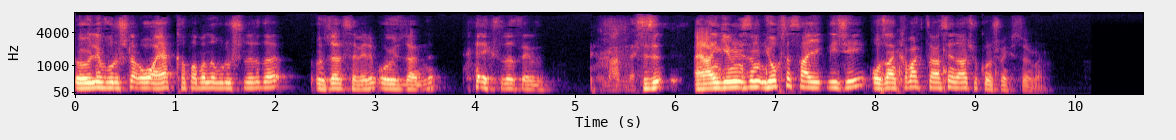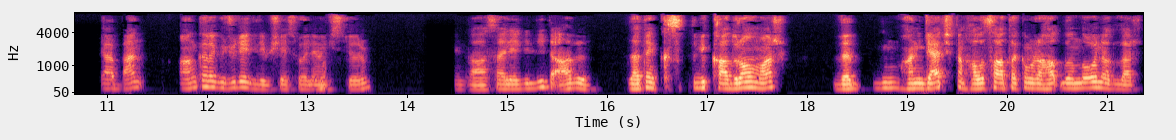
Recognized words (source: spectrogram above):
e, öyle vuruşlar, o ayak kapamalı vuruşları da özel severim. O yüzden de ekstra sevdim. Ben de. Sizin herhangi birinizin yoksa sahipleyeceği Ozan Kabak transferine daha çok konuşmak istiyorum ben. Ya ben Ankara gücüyle ilgili bir şey söylemek istiyorum. Galatasaray'la ilgili değil de abi zaten kısıtlı bir kadron var ve hani gerçekten halı saha takımı rahatlığında oynadılar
